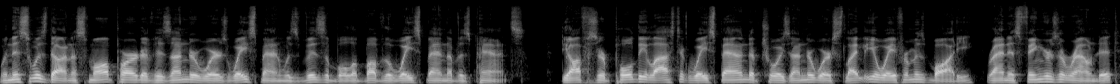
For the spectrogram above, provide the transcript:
When this was done, a small part of his underwear's waistband was visible above the waistband of his pants. The officer pulled the elastic waistband of Choi's underwear slightly away from his body, ran his fingers around it,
